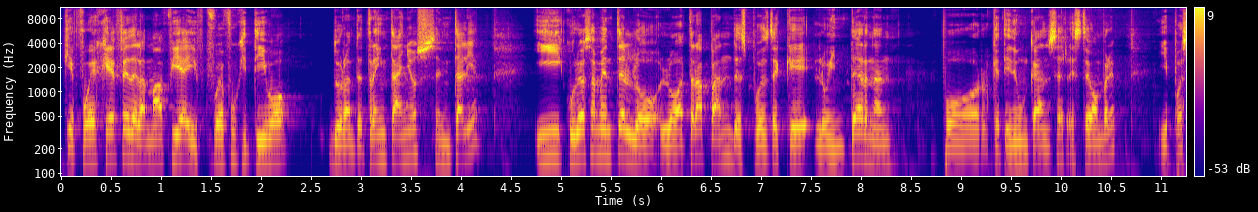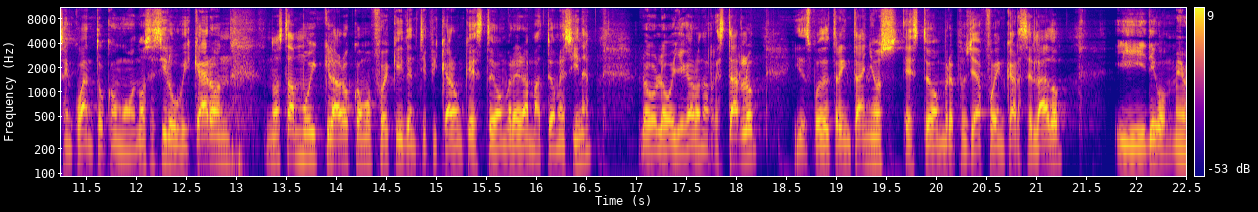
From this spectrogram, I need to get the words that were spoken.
que fue jefe de la mafia y fue fugitivo durante 30 años en Italia. Y curiosamente lo, lo atrapan después de que lo internan porque tiene un cáncer este hombre. Y pues en cuanto como, no sé si lo ubicaron, no está muy claro cómo fue que identificaron que este hombre era Mateo Mesina. Luego, luego llegaron a arrestarlo y después de 30 años este hombre pues ya fue encarcelado. Y digo, me,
